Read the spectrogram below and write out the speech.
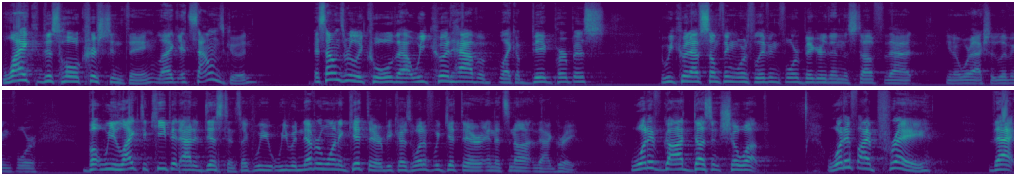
like this whole Christian thing. Like, it sounds good. It sounds really cool that we could have a, like a big purpose we could have something worth living for bigger than the stuff that, you know, we're actually living for. But we like to keep it at a distance. Like we, we would never want to get there because what if we get there and it's not that great? What if God doesn't show up? What if I pray that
